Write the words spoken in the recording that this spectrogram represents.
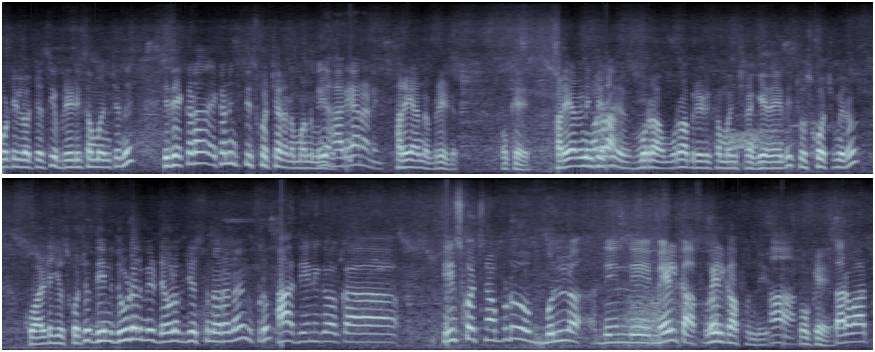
పోటీలో వచ్చేసి బ్రీడ్కి సంబంధించింది. ఇది ఎక్కడ ఎక్కడి నుంచి తీసుకొచ్చారన్న మనం హర్యానా నుంచి. హర్యానా బ్రీడ్ ఓకే. హర్యానా నుంచి అయితే ముర్రా ముర్రా బ్రీడ్కి సంబంధించిన గేదె ఇది. చూసుకోవచ్చు మీరు. క్వాలిటీ చూసుకోవచ్చు. దీని దూడలు మీరు డెవలప్ చేస్తున్నారనా ఇప్పుడు? ఆ, దీనికి ఒక తీసుకొచ్చినప్పుడు బుల్ దీనిది మేల్ కాఫ్. మెయిల్ కాఫ్ ఉంది. ఓకే. తర్వాత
